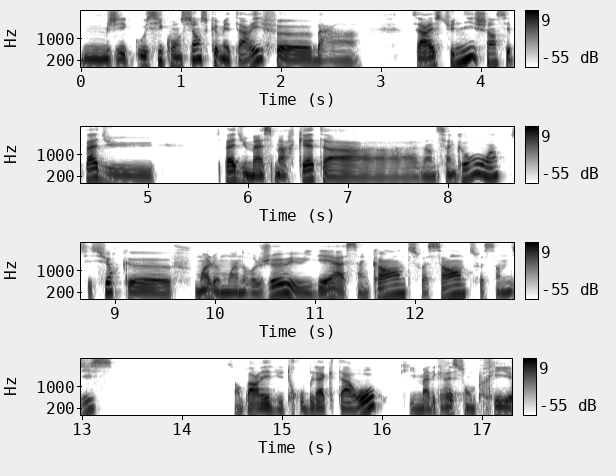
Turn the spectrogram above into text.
mmh, j'ai aussi conscience que mes tarifs, ben, ça reste une niche, hein. C'est pas du c'est pas du mass market à 25 €, hein. C'est sûr que moi, le moindre jeu, il est à 50-60-70. Sans parler du True Black Tarot qui, malgré son prix,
